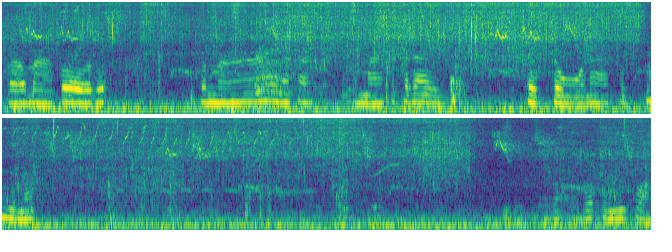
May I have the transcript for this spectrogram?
เช้ามาก็รดต้นไม้นะคะต้นไม้ก็จะได้เติบโตนะคะสดชื่นนะรดตรงนี้ก่อน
